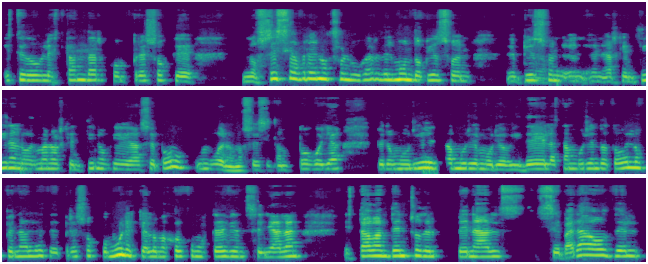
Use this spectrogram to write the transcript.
este doble estándar con presos que no sé si habrá en otro lugar del mundo, pienso en, eh, pienso en, Argentina, en los hermanos argentinos que hace poco, bueno, no sé si tampoco ya, pero murió, está murió, murió Videla, están muriendo todos los penales de presos comunes, que a lo mejor, como ustedes bien señalan, estaban dentro del penal separados del,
